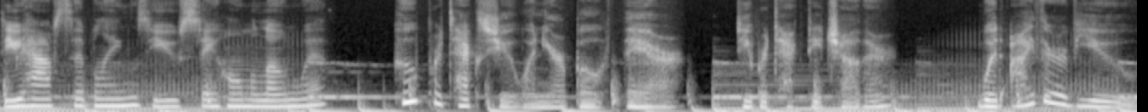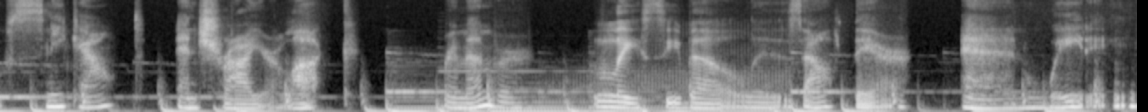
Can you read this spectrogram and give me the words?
Do you have siblings you stay home alone with? Who protects you when you're both there? Do you protect each other? Would either of you sneak out and try your luck? Remember, Lacey Bell is out there and waiting.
